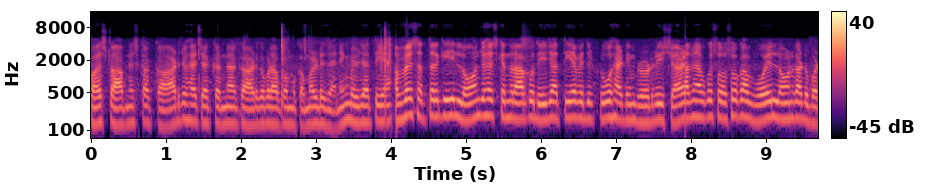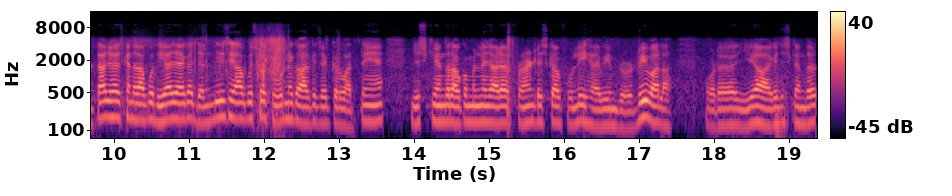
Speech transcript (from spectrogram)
فرسٹ آپ نے اس کا کارڈ جو ہے چیک کرنا ہے۔ کارڈ کے اوپر آپ کو مکمل ڈیزائننگ مل جاتی ہے۔ نوے ستر کی لون جو ہے اس کے اندر آپ کو دی جاتی ہے with two head embroidery shirt میں آپ کو سو سو کا وائل لون کا دوپٹہ جو ہے اس کے اندر آپ کو دیا جائے گا۔ جلدی سے آپ کو اس کا سوٹ نکال کے چیک کرواتے ہیں۔ جس کے اندر آپ کو ملنے جا رہا ہے فرنٹ اس کا فلی ہیوی امبرائڈری والا۔ اور یہ آگے جس کے اندر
